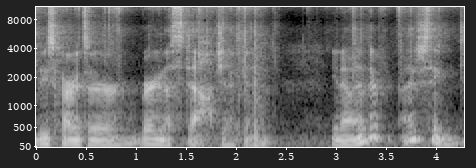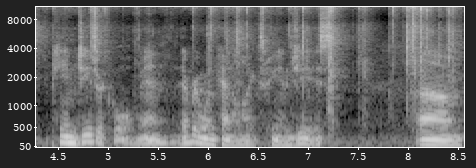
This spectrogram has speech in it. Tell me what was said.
these cards are very nostalgic and, you know, and they're, I just think PMGs are cool, man. Everyone kind of likes PMGs. Um,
